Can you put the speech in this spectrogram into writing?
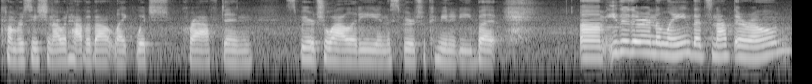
conversation I would have about like witchcraft and spirituality and the spiritual community. But um, either they're in a lane that's not their own,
